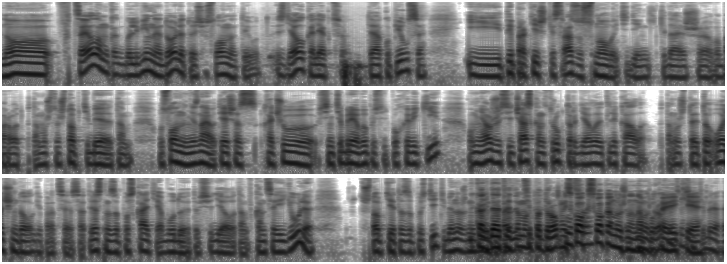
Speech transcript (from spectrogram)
Но в целом, как бы, львиная доля, то есть, условно, ты вот сделал коллекцию, ты окупился, и ты практически сразу снова эти деньги кидаешь э, в оборот, потому что, чтобы тебе там, условно, не знаю, вот я сейчас хочу в сентябре выпустить пуховики, у меня уже сейчас конструктор делает лекало, потому что это очень долгий процесс. Соответственно, запускать я буду это все дело там в конце июля, чтобы тебе это запустить, тебе нужны когда деньги. это Поэтому- типа Ну, и дропнется... сколько, сколько нужно на ну, в пуховике? сентябре.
